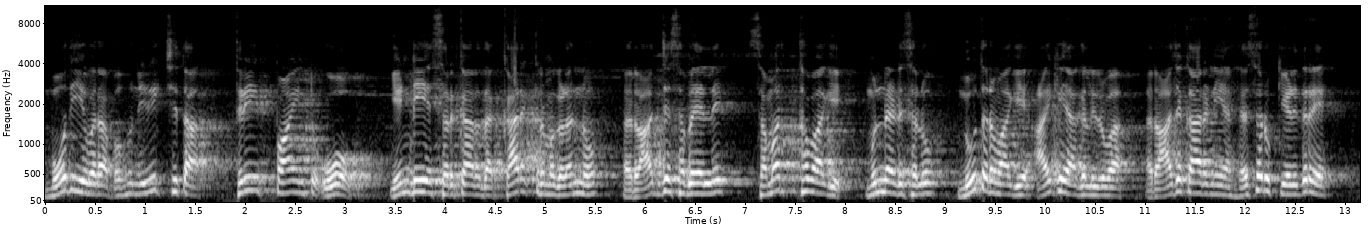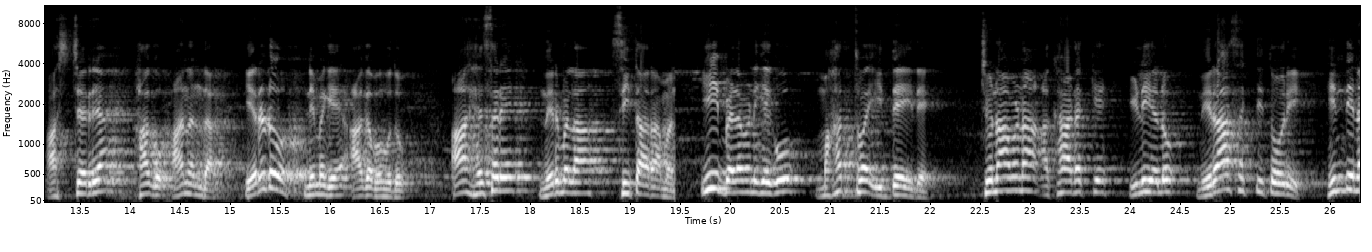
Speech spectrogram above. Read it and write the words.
ಮೋದಿಯವರ ಬಹುನಿರೀಕ್ಷಿತ three point O N D A ಸರ್ಕಾರದ ಕಾರ್ಯಕ್ರಮಗಳನ್ನು ರಾಜ್ಯಸಭೆಯಲ್ಲಿ ಸಮರ್ಥವಾಗಿ ಮುನ್ನಡೆಸಲು ನೂತನವಾಗಿ ಆಯ್ಕೆಯಾಗಲಿರುವ ರಾಜಕಾರಣಿಯ ಹೆಸರು ಕೇಳಿದರೆ ಆಶ್ಚರ್ಯ ಹಾಗೂ ಆನಂದ ಎರಡೂ ನಿಮಗೆ ಆಗಬಹುದು. ಆ ಹೆಸರೇ ನಿರ್ಮಲಾ ಸೀತಾರಾಮನ್. ಈ ಬೆಳವಣಿಗೆಗೂ ಮಹತ್ವ ಇದ್ದೇ ಇದೆ. ಚುನಾವಣಾ ಅಖಾಡಕ್ಕೆ ಇಳಿಯಲು ನಿರಾಸಕ್ತಿ ತೋರಿ ಹಿಂದಿನ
